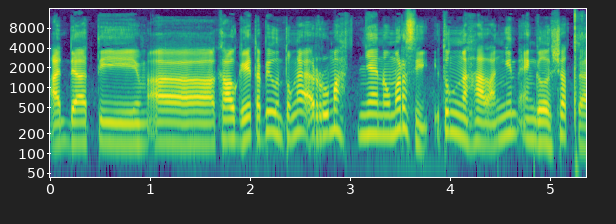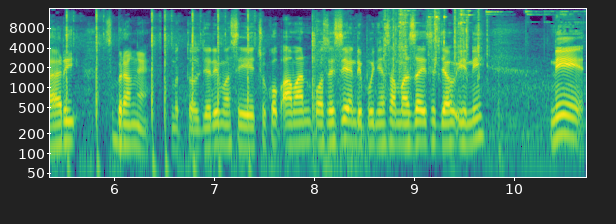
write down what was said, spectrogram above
Ada tim eh, KOG tapi untungnya rumahnya nomor sih itu ngehalangin angle shot dari seberangnya. Betul, jadi masih cukup aman posisi yang dipunya sama Zai sejauh ini. Nih,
